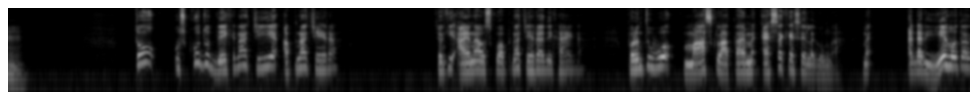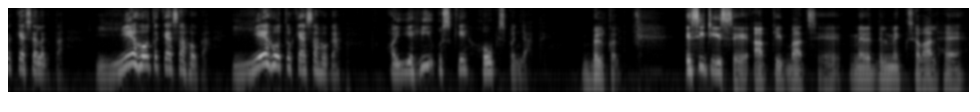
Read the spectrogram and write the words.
हम्म, तो उसको तो देखना चाहिए अपना चेहरा, क्योंकि आईना उसको अपना चेहरा दिखाएगा। परंतु वो मास्क लाता है, मैं ऐसा कैसे लगूँगा? मैं, अगर ये होता तो कैसे लगता? ये हो तो कैसा होगा? ये हो तो कैसा होगा? और यही उसके होप्स बन जाते हैं। बिल्कुल। इसी चीज़ से, आपकी बात से मेरे दिल में एक सवाल है।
